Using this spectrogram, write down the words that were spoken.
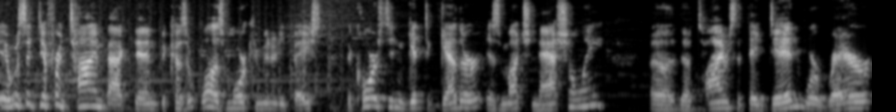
It was a different time back then because it was more community based. The corps didn't get together as much nationally. Uh, the times that they did were rare,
